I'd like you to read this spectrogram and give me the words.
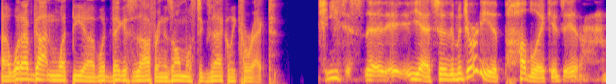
uh, what I've gotten, what the uh, what Vegas is offering, is almost exactly correct. Jesus, uh, yeah. So the majority of the public, it's it, I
